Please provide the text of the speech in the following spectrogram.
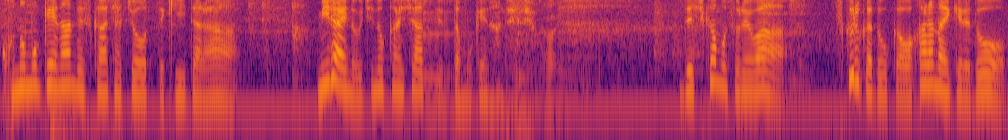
この模型なんですか？社長って聞いたら未来のうちの会社って言った模型なんですよ、はい。でしかもそれは作るかどうかわからないけれど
